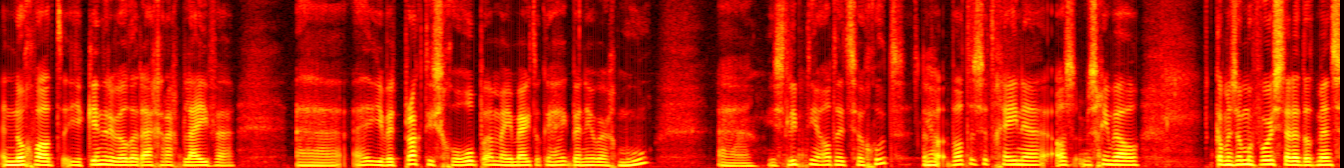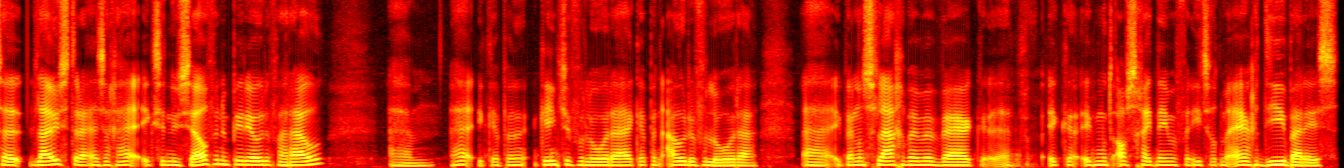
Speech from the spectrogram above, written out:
en nog wat. Je kinderen wilden daar graag blijven. Uh, je werd praktisch geholpen, maar je merkt ook, hey, ik ben heel erg moe. Uh, je sliept niet altijd zo goed. Ja. Wat is hetgene als misschien wel. Ik kan me zo maar voorstellen dat mensen luisteren en zeggen: Ik zit nu zelf in een periode van rouw. Um, hè, ik heb een kindje verloren, ik heb een ouder verloren. Uh, ik ben ontslagen bij mijn werk. Uh, ik, ik moet afscheid nemen van iets wat me erg dierbaar is.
